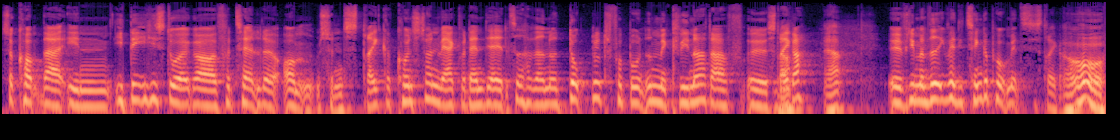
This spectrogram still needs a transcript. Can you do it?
så kom der en idehistoriker og fortalte om sådan strik og kunsthåndværk, hvordan det altid har været noget dunkelt forbundet med kvinder, der øh, strikker. Ja. Øh, fordi man ved ikke, hvad de tænker på, mens de strikker. Oh.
